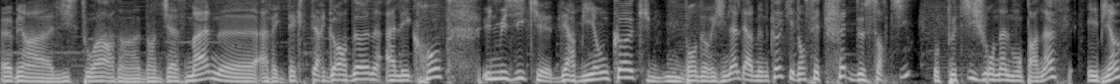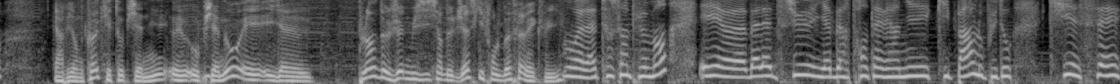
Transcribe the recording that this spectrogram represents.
euh, bien l'histoire d'un jazzman euh, avec Dexter Gordon à l'écran, une musique d'Herbie Hancock, une bande originale d'Herbie Hancock, et dans cette fête de sortie, au petit journal Montparnasse, eh bien Herbie Hancock est au, euh, au piano et il y a plein de jeunes musiciens de jazz qui font le bœuf avec lui. Voilà, tout simplement. Et euh, bah, là-dessus, il y a Bertrand Tavernier qui parle, ou plutôt qui essaie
